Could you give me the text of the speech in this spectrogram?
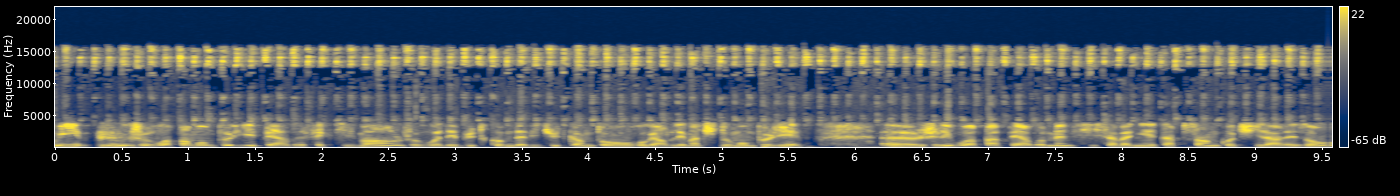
Oui, je vois pas Montpellier perdre effectivement. Je vois des buts comme d'habitude quand on regarde les matchs de Montpellier. Euh, je les vois pas perdre même si Savanier est absent. Coach, il a raison.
